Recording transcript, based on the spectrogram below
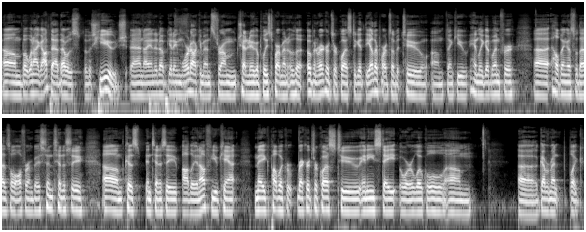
Um, but when I got that, that was that was huge, and I ended up getting more documents from Chattanooga Police Department with an open records request to get the other parts of it too. Um, thank you, Henley Goodwin, for uh, helping us with that. It's a law firm based in Tennessee, because um, in Tennessee, oddly enough, you can't make public records requests to any state or local um, uh, government like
